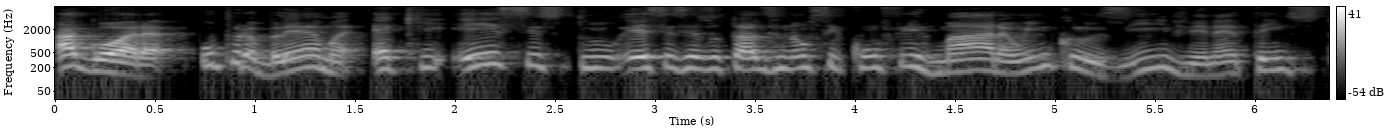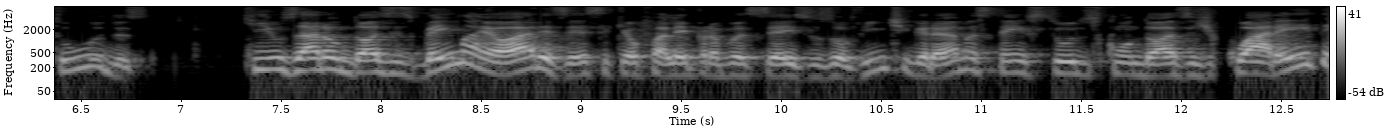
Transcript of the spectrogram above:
Agora, o problema é que esses, esses resultados não se confirmaram. Inclusive, né, tem estudos que usaram doses bem maiores, esse que eu falei para vocês usou 20 gramas, tem estudos com doses de 40,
